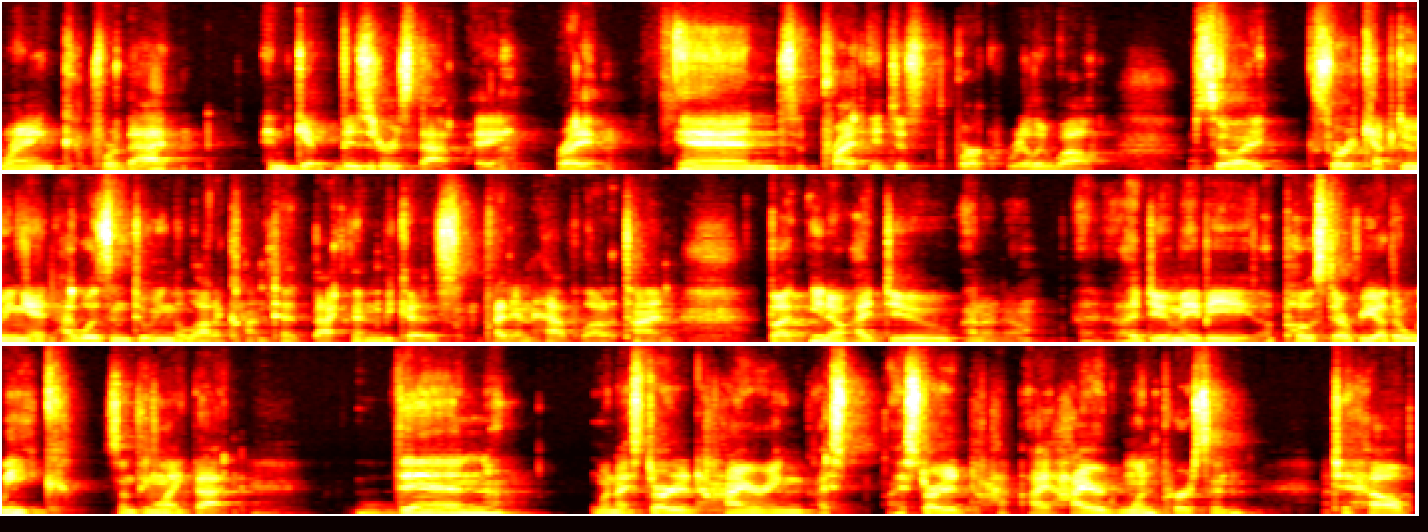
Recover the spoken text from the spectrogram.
rank for that and get visitors that way, right? And it just worked really well. So I sort of kept doing it. I wasn't doing a lot of content back then because I didn't have a lot of time. But, you know, I do, I don't know, I do maybe a post every other week, something like that. Then when I started hiring, I, I started, I hired one person to help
